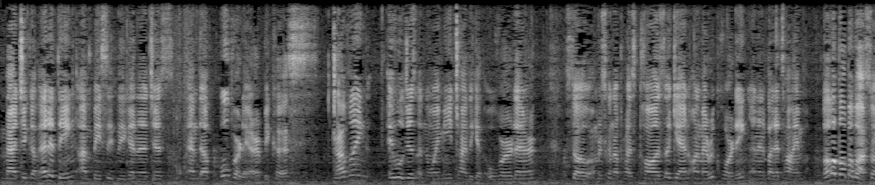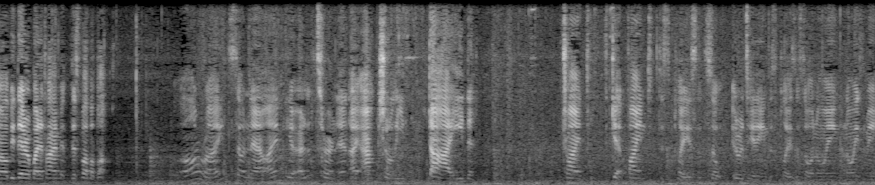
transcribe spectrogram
Magic of editing, I'm basically gonna just end up over there because traveling, it will just annoy me trying to get over there. So, I'm just gonna press pause again on my recording, and then by the time blah blah blah blah blah. So I'll be there by the time this blah blah blah. Alright, so now I'm here at the turn and I actually died trying to get find this place. It's so irritating this place, it's so annoying, annoys me.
